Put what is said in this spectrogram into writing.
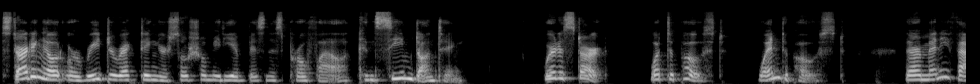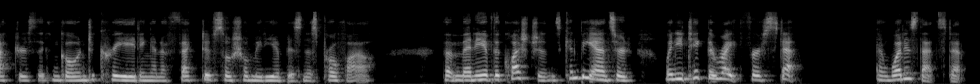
Starting out or redirecting your social media business profile can seem daunting. Where to start? What to post? When to post? There are many factors that can go into creating an effective social media business profile, but many of the questions can be answered when you take the right first step. And what is that step?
